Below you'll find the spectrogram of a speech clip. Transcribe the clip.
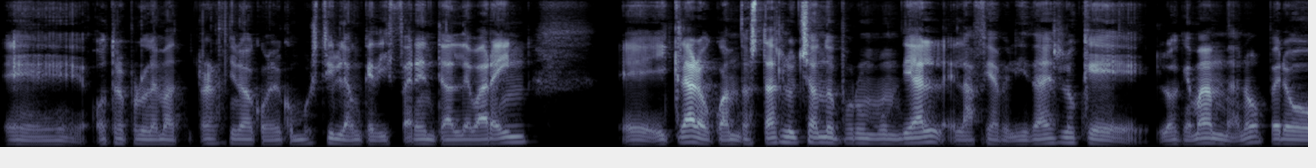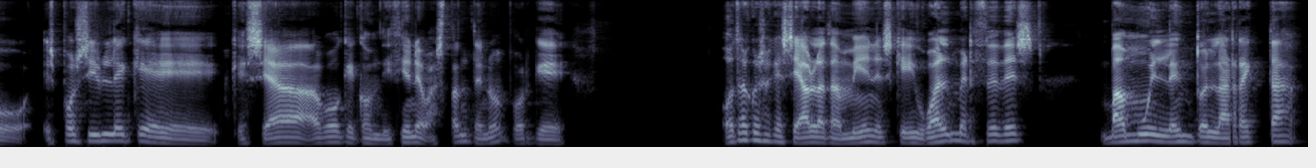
Eh, otro problema relacionado con el combustible, aunque diferente al de Bahrein. Eh, y claro, cuando estás luchando por un mundial, la fiabilidad es lo que, lo que manda, ¿no? Pero es posible que, que sea algo que condicione bastante, ¿no? Porque otra cosa que se habla también es que igual Mercedes va muy lento en la recta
